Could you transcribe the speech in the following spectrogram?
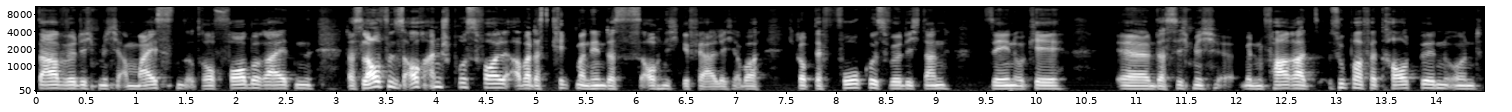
da würde ich mich am meisten darauf vorbereiten. Das Laufen ist auch anspruchsvoll, aber das kriegt man hin, das ist auch nicht gefährlich. Aber ich glaube, der Fokus würde ich dann sehen, okay, äh, dass ich mich mit dem Fahrrad super vertraut bin und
